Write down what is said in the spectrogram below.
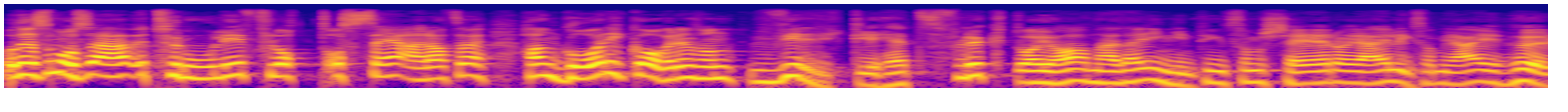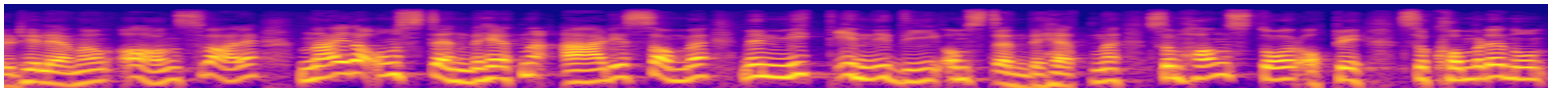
Og Det som også er utrolig flott å se, er at han går ikke over en sånn virkelighetsflukt. og ja, nei, det er ingenting som skjer, og jeg, liksom, jeg hører til en eller annen sfære. Nei da, omstendighetene er de samme, men midt inni de omstendighetene som han står oppi, så kommer det noen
